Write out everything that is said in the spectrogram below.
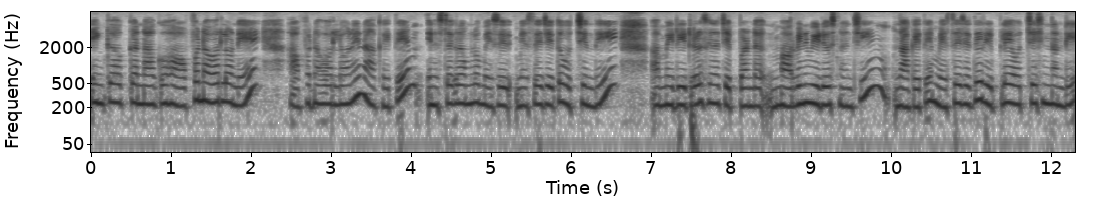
ఇంకా ఒక నాకు హాఫ్ అన్ అవర్లోనే హాఫ్ అన్ అవర్లోనే నాకైతే ఇన్స్టాగ్రామ్లో మెసేజ్ మెసేజ్ అయితే వచ్చింది. మీ డీటెయిల్స్ కింద చెప్పండి. మార్విన్ వీడియోస్ నుంచి నాకైతే మెసేజ్ అయితే రిప్లై వచ్చేసిందండి.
